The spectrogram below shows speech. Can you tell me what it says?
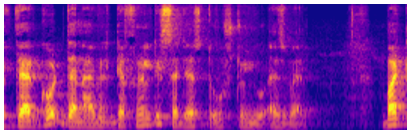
if they're good then i will definitely suggest those to you as well. But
